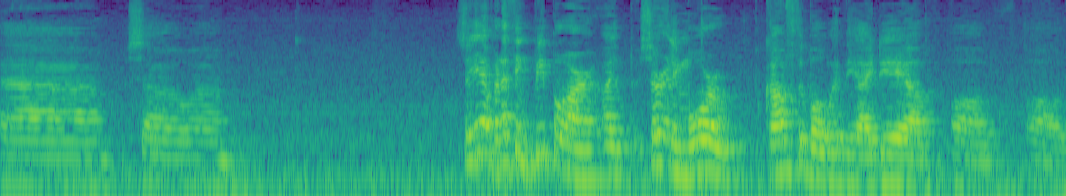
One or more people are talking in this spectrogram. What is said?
Um, so um, so yeah, but I think people are certainly more comfortable with the idea of of, of,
